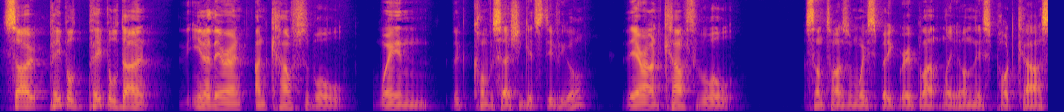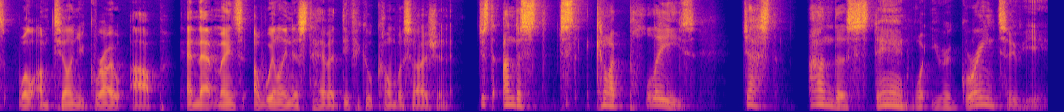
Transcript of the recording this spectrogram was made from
So people people don't you know they're un- uncomfortable when the conversation gets difficult. They're uncomfortable sometimes when we speak very bluntly on this podcast, well, I'm telling you, grow up. And that means a willingness to have a difficult conversation. Just understand, just can I please just understand what you're agreeing to here?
